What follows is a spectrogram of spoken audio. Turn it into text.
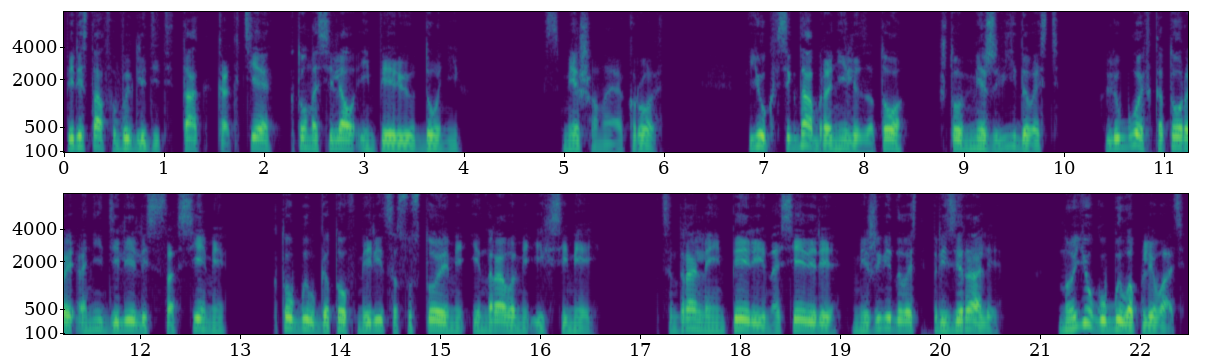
перестав выглядеть так, как те, кто населял империю до них. Смешанная кровь. Юг всегда бронили за то, что межвидовость, любовь которой они делились со всеми, кто был готов мириться с устоями и нравами их семей. Центральной империи на севере межвидовость презирали, но Югу было плевать.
